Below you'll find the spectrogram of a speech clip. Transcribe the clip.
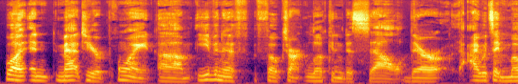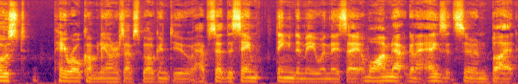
well, and Matt, to your point, um, even if folks aren't looking to sell, there, I would say most payroll company owners I've spoken to have said the same thing to me when they say, "Well, I'm not going to exit soon, but."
